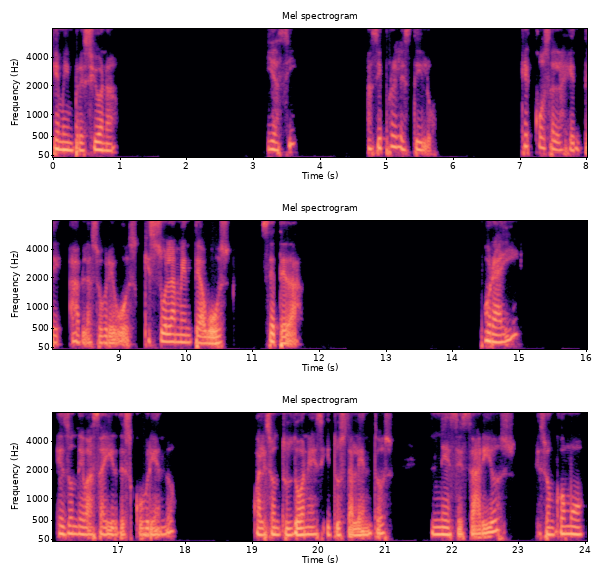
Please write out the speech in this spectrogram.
que me impresiona. Y así, así por el estilo. ¿Qué cosa la gente habla sobre vos que solamente a vos se te da? Por ahí es donde vas a ir descubriendo cuáles son tus dones y tus talentos necesarios, que son como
